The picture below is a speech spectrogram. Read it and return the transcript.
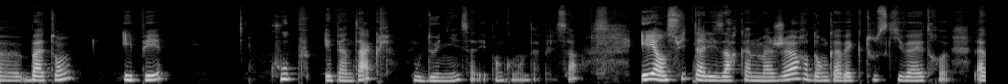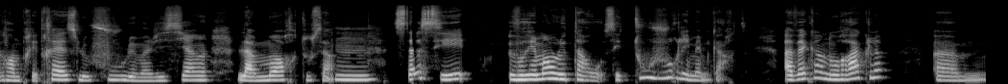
euh, bâton, épée, coupe et pentacle, ou denier, ça dépend comment t'appelles ça. Et ensuite, t'as les arcanes majeurs, donc avec tout ce qui va être la grande prêtresse, le fou, le magicien, la mort, tout ça. Hmm. Ça, c'est vraiment le tarot. C'est toujours les mêmes cartes. Avec un oracle, euh,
